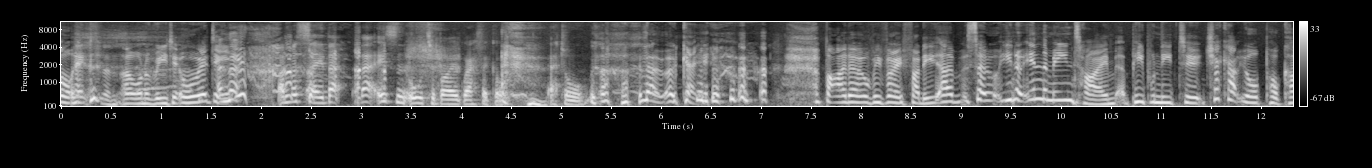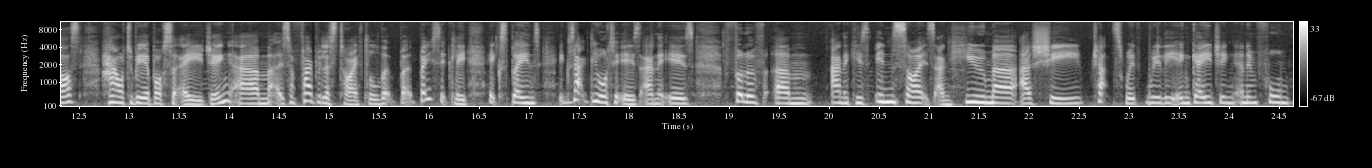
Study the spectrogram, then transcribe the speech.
oh, excellent! I want to read it already. and that, I must say that that isn't autobiographical at all. no, okay. but I know it'll be very funny. Um, so, you know, in the meantime, people need to check out your podcast, How to Be a Boss at Aging. Um, it's a fabulous title that but basically explains exactly what it is, and it is full of um, insights and humour as she chats with really engaging and inform,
